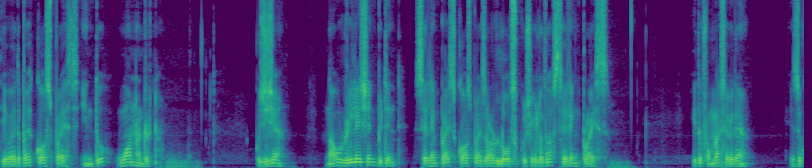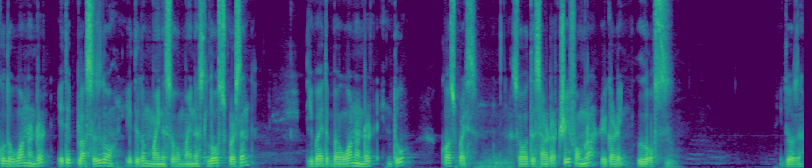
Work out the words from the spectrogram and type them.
divide by cost price into one hundred বুজিছে now relation between selling price cost price আৰু লছ কৈছে গ'লেতো চেলিং প্ৰাইচ এইটো ফৰ্মুলা চাবি দে is equal to 100 it plus is though it is minus of minus loss percent divided by 100 into cost price. So these are the three formula regarding loss. It was a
